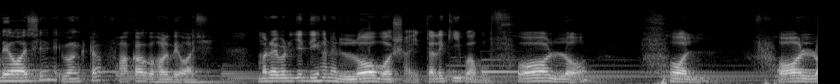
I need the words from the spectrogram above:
দেওয়া আছে এবং একটা ফাঁকা ঘর দেওয়া আছে। আমরা এবারে যদি এখানে ল বসাই, তাহলে কি পাবো? ফ ল ফল ফল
